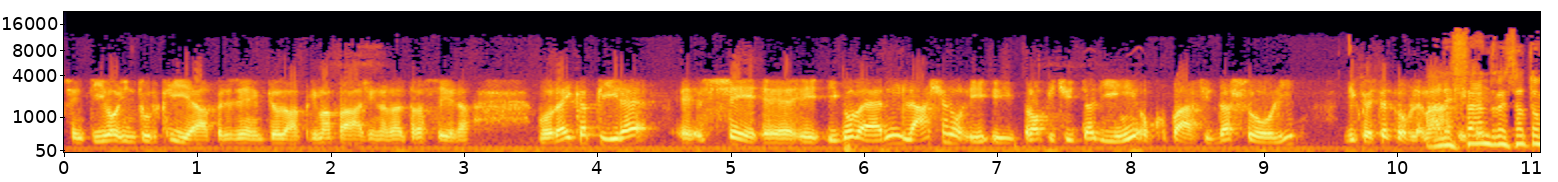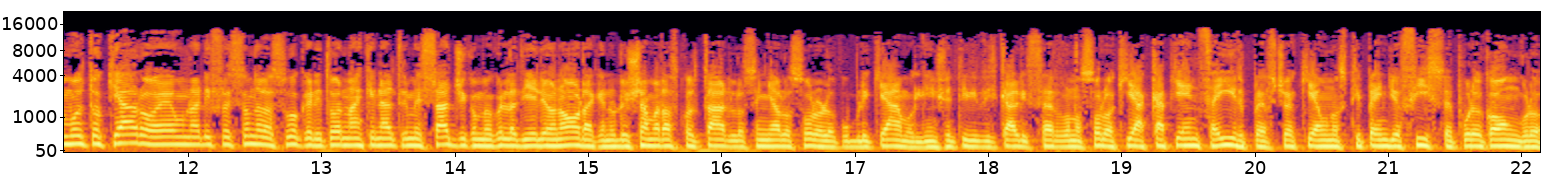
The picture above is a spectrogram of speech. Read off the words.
sentivo in Turchia, per esempio, dalla prima pagina l'altra sera. Vorrei capire eh, se eh, i governi lasciano i, i propri cittadini occuparsi da soli di queste problematiche. Alessandro è stato molto chiaro, è una riflessione la sua che ritorna anche in altri messaggi come quella di Eleonora che non riusciamo ad ascoltare, lo segnalo solo, lo pubblichiamo, gli incentivi fiscali servono solo a chi ha capienza IRPEF, cioè chi ha uno stipendio fisso e pure congruo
